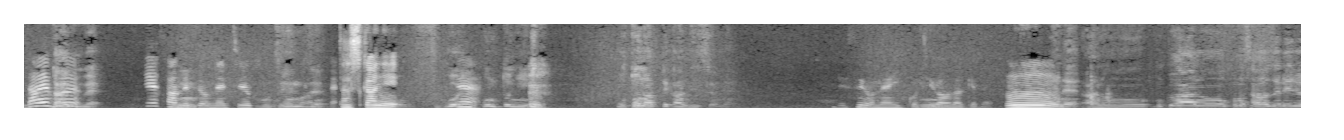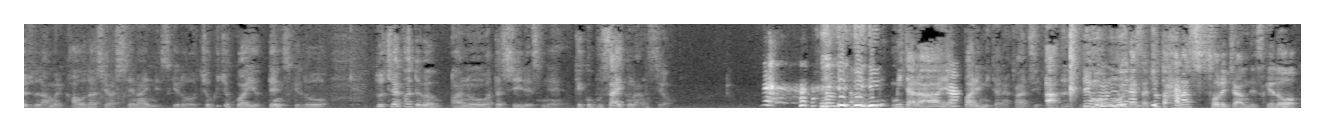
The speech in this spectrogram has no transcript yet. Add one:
だいぶだいぶ上。さんですよね、中もう国全然。確かに。すごい、ね。本当に大人って感じですよね。ですよね、一個違うだけで。うん。でね、あのー僕はあのーこのサワゼレジョーであんまり顔出しはしてないんですけどちょくちょくは言ってるんですけどどちらかといえばあの私ですね結構ブサイクなんですよ 見たらああやっぱりみたいな感じ。あでも思い出した。ちょっと話それちゃうんですけど。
